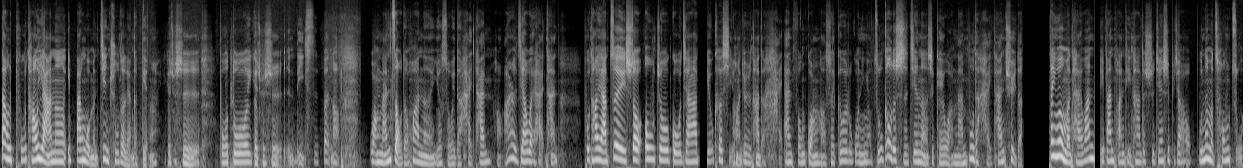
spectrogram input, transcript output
到了葡萄牙呢，一般我们进出的两个点啊，一个就是。波多，一个就是里斯本啊。往南走的话呢，有所谓的海滩，好，阿尔加韦海滩。葡萄牙最受欧洲国家游客喜欢，就是它的海岸风光哈。所以各位，如果您有足够的时间呢，是可以往南部的海滩去的。但因为我们台湾一般团体，它的时间是比较不那么充足，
